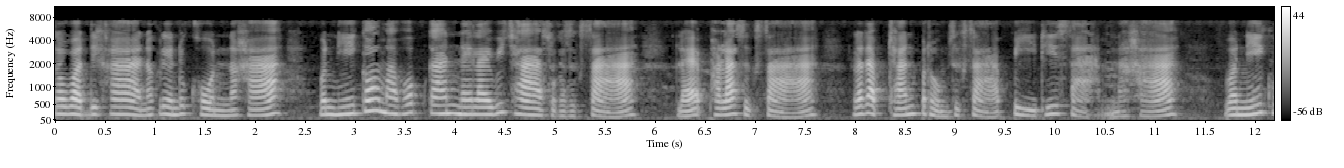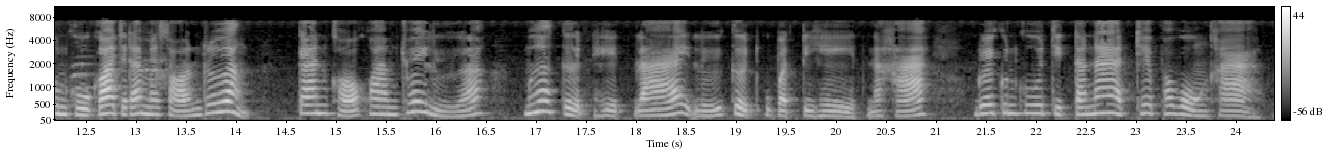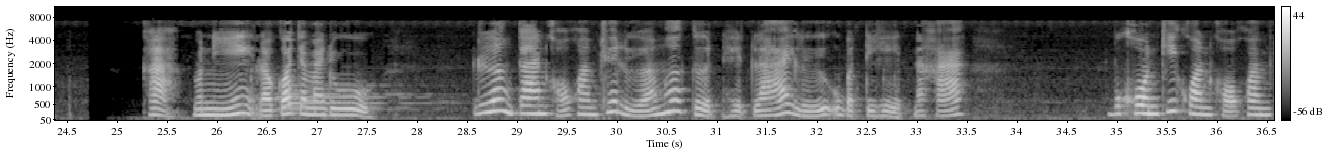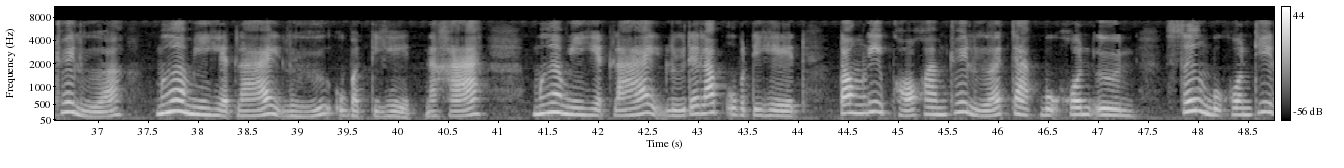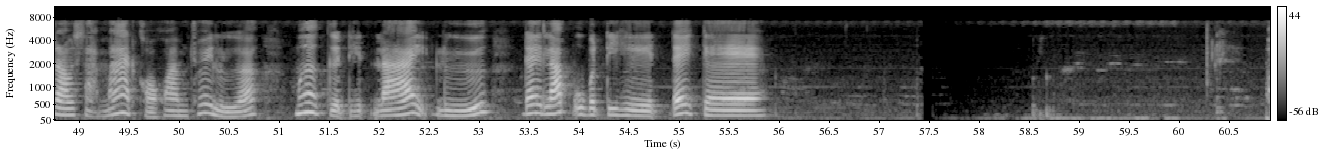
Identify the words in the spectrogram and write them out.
สวัสดีค่ะ นักเรียนทุกคนนะคะ วันนี้ก็มาพบกันในรายวิชาสุขศึกษา และพละศึกษา ระดับชั้นประถมศึกษาปีที่ 3 นะคะ วันนี้คุณครูก็จะได้มาสอนเรื่อง การขอความช่วยเหลือ เมื่อเกิดเหตุร้ายหรือเกิดอุบัติเหตุนะคะ โดยคุณครูจิตนาถเทพพวงศ์ค่ะ ค่ะ วันนี้เราก็จะมาดู เรื่องการขอความช่วยเหลือเมื่อเกิดเหตุร้ายหรืออุบัติเหตุนะคะ บุคคลที่ควรขอความช่วยเหลือ เมื่อมีเหตุร้ายหรืออุบัติเหตุนะคะ เมื่อมีเหตุร้ายหรือได้รับอุบัติเหตุ ต้องรีบขอความช่วยเหลือจากบุคคลอื่น ซึ่งบุคคลที่เราสามารถขอความช่วยเหลือ เมื่อเกิดเหตุร้ายหรือได้รับอุบัติเหตุได้แก่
